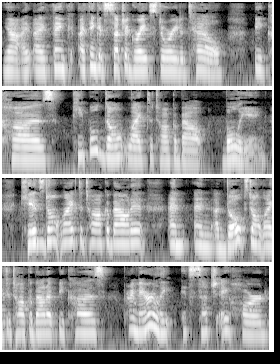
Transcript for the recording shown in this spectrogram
Yeah, I, I think I think it's such a great story to tell because people don't like to talk about bullying. Kids don't like to talk about it and and adults don't like to talk about it because primarily it's such a hard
